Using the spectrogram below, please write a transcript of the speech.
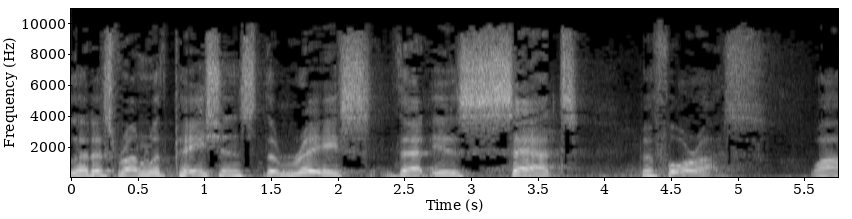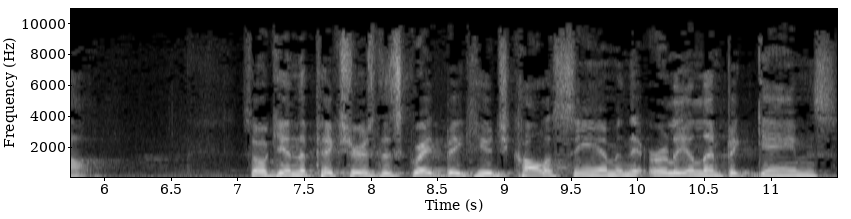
Let us run with patience the race that is set before us. Wow. So again, the picture is this great big huge Colosseum in the early Olympic Games.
